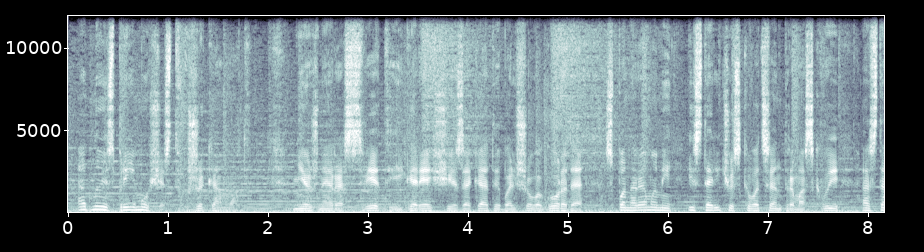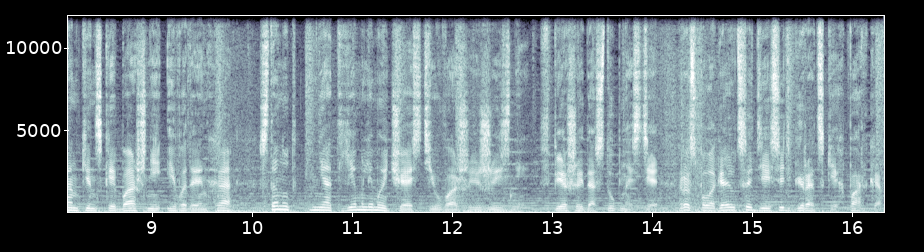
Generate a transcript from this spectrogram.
– одно из преимуществ ЖК МОД. Нежные рассветы и горящие закаты большого города с панорамами исторического центра Москвы, Останкинской башни и ВДНХ станут неотъемлемой частью вашей жизни. В пешей доступности располагаются 10 городских парков.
